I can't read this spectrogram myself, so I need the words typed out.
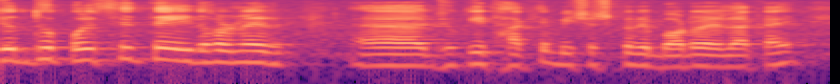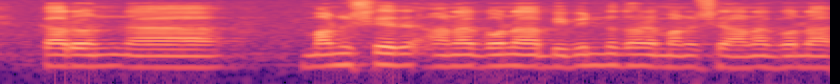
যুদ্ধ পরিস্থিতিতে এই ধরনের ঝুঁকি থাকে, বিশেষ করে বর্ডার এলাকায়। কারণ মানুষের আনাগোনা, বিভিন্ন ধরনের মানুষের আনাগোনা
